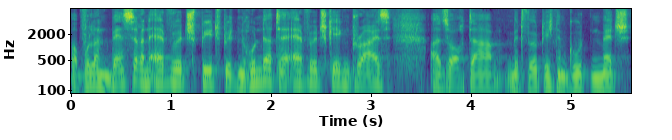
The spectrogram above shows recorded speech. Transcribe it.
obwohl er einen besseren Average spielt, spielt ein 100er Average gegen Price, also auch da mit wirklich einem guten Match.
